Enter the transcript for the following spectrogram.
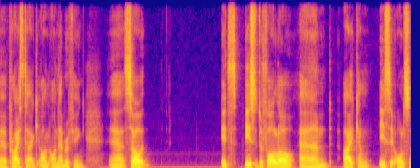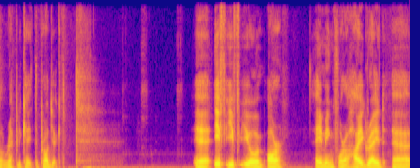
a price tag on, on everything. Uh, so it's easy to follow and I can easily also replicate the project. Uh, if, if you are aiming for a high grade, uh,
